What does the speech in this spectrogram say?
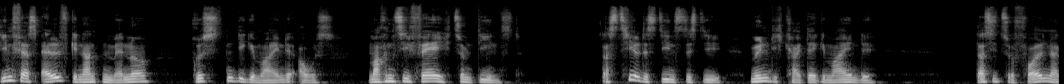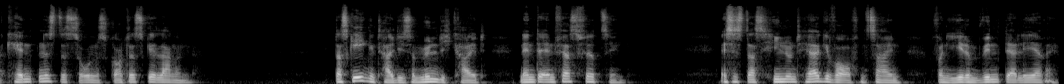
Die in Vers 11 genannten Männer rüsten die Gemeinde aus, machen sie fähig zum Dienst. Das Ziel des Dienstes ist die Mündigkeit der Gemeinde, dass sie zur vollen Erkenntnis des Sohnes Gottes gelangen. Das Gegenteil dieser Mündigkeit nennt er in Vers 14. Es ist das Hin- und Hergeworfensein von jedem Wind der Lehre.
